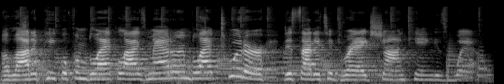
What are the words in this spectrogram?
a lot of people from Black Lives Matter and Black Twitter decided to drag Shaun King as well.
